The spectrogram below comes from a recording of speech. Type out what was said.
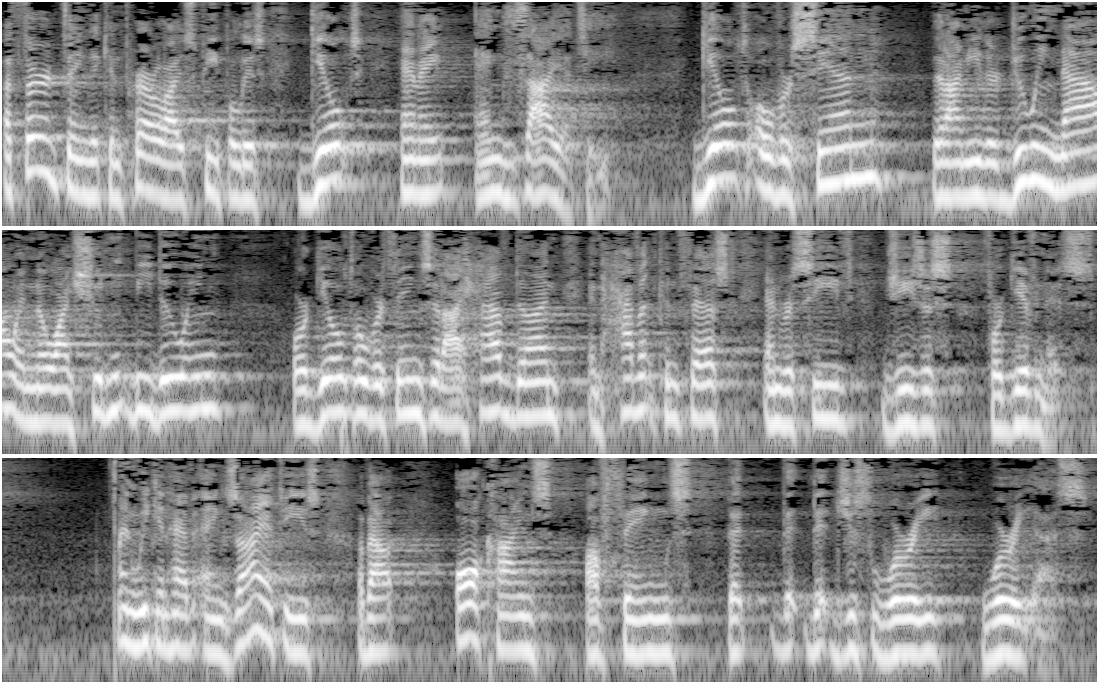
A third thing that can paralyze people is guilt and anxiety. Guilt over sin that I'm either doing now and know I shouldn't be doing, or guilt over things that I have done and haven't confessed and received Jesus' forgiveness. And we can have anxieties about all kinds of things that, that, that just worry, worry us.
